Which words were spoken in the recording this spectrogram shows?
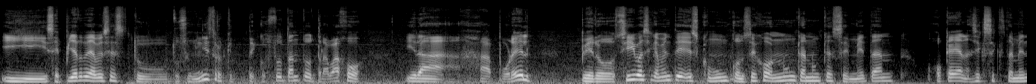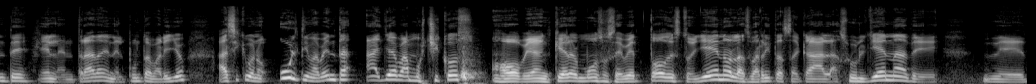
y se pierde a veces tu, suministro que te costó tanto trabajo ir a, por él. Pero sí, básicamente es como un consejo, nunca, nunca se metan o caigan así exactamente en la entrada, en el punto amarillo. Así que bueno, última venta, allá vamos chicos. Oh, vean qué hermoso se ve todo esto lleno, las barritas acá al azul llena de, de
